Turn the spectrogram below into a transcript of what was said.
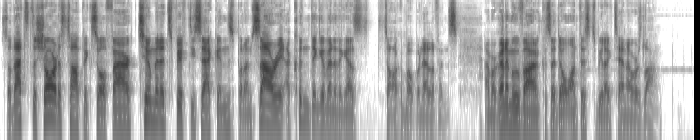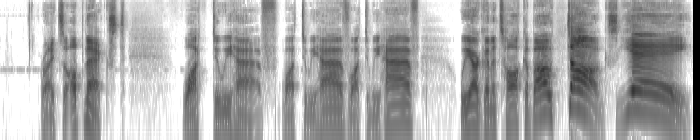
So that's the shortest topic so far 2 minutes 50 seconds, but I'm sorry, I couldn't think of anything else to talk about with elephants. And we're going to move on because I don't want this to be like 10 hours long. Right, so up next, what do we have? What do we have? What do we have? We are going to talk about dogs! Yay!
